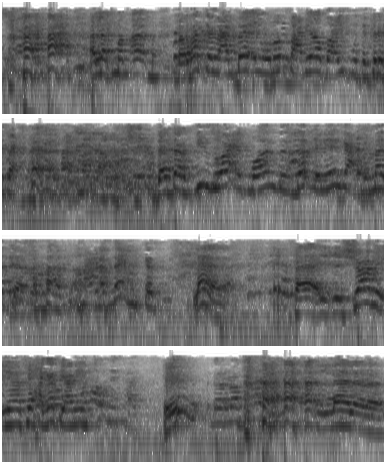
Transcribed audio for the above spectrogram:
قال لك من من ركز على الباقي ونطلع بيها ضعيف وتترفع. ده تركيز واحد مهندس داخل ينجح في مادة. إحنا بنعمل كده. لا لا لا. فالشعب يعني في حاجات يعني إيه؟ لا لا لا.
